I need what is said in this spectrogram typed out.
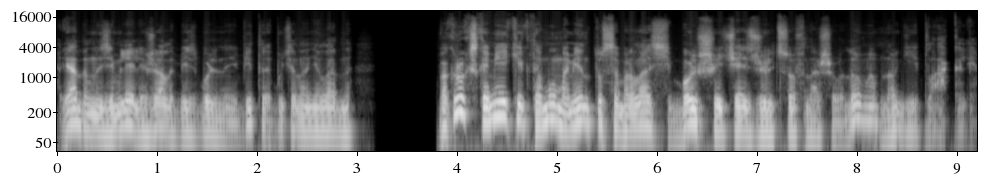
Рядом на земле лежала бейсбольная бита, будь она неладна. Вокруг скамейки к тому моменту собралась большая часть жильцов нашего дома, многие плакали.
